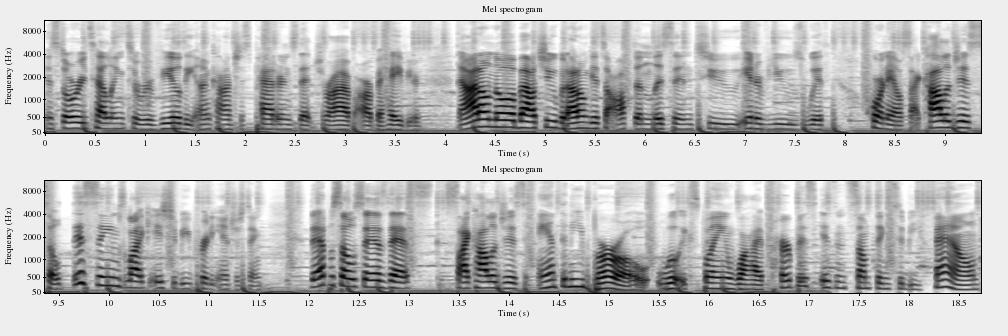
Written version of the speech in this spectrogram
and storytelling to reveal the unconscious patterns that drive our behavior. Now, I don't know about you, but I don't get to often listen to interviews with Cornell psychologists, so this seems like it should be pretty interesting. The episode says that psychologist Anthony Burrow will explain why purpose isn't something to be found,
